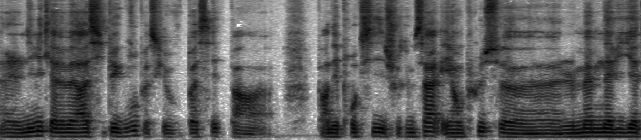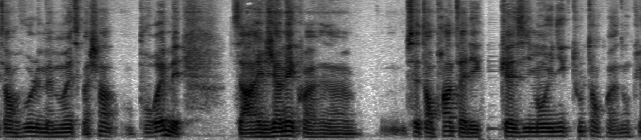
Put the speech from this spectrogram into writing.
la, limite la même adresse IP que vous parce que vous passez par par des proxys des choses comme ça et en plus le même navigateur vous le même OS machin, on pourrait mais ça arrive jamais quoi. Cette empreinte elle est quasiment unique tout le temps quoi. Donc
